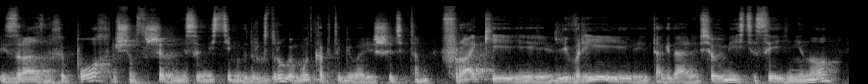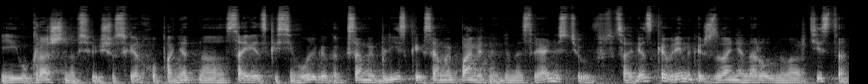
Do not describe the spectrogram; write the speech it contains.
из разных эпох, причем совершенно несовместимых друг с другом, вот как ты говоришь, эти там фраки, ливреи и так далее, все вместе соединено и украшено все еще сверху, понятно, советской символикой, как самой близкой и самой памятной для нас реальностью. В советское время, конечно, звание народного артиста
